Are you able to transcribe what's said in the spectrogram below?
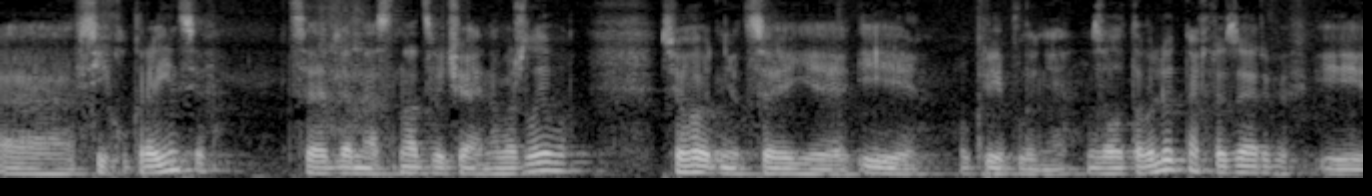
е, всіх українців. Це для нас надзвичайно важливо. Сьогодні це є і укріплення золотовалютних резервів, і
